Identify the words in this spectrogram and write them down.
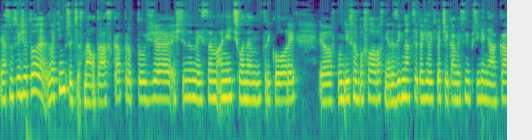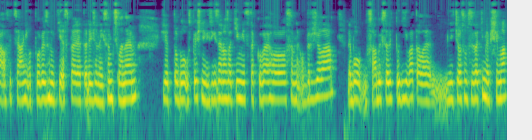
Já si myslím, že to je zatím předčasná otázka, protože ještě nejsem ani členem trikolory. V pondělí jsem poslala vlastně rezignaci, takže teďka čekám, jestli mi přijde nějaká oficiální odpověď z hnutí SPD, tedy že nejsem členem že to bylo úspěšně vyřízeno, zatím nic takového jsem neodržela, nebo musela bych se teď podívat, ale ničeho jsem si zatím nevšimla.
